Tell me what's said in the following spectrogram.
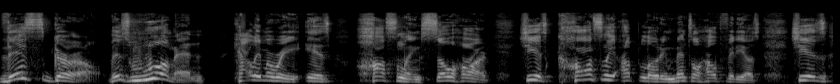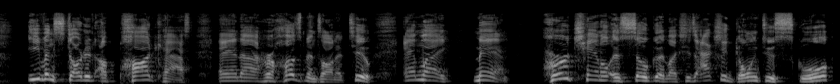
this girl, this woman, Callie Marie is hustling so hard. She is constantly uploading mental health videos. She has even started a podcast and uh, her husband's on it too. And like, man, her channel is so good. Like she's actually going to school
